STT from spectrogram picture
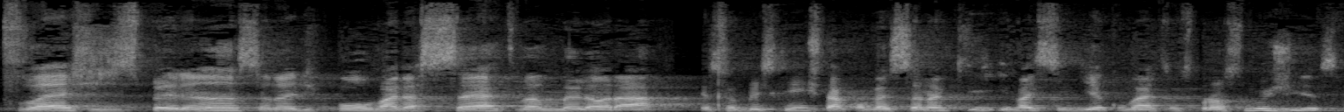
flashes de esperança, né? De pô, vai dar certo, vamos melhorar. É sobre isso que a gente está conversando aqui e vai seguir a conversa nos próximos dias.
